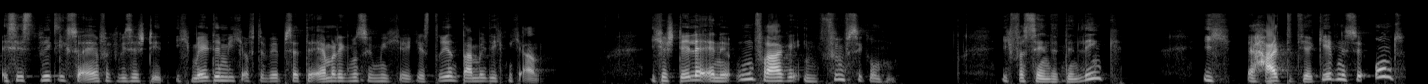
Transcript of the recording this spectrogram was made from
Es ist wirklich so einfach, wie es steht. Ich melde mich auf der Webseite, einmal muss ich mich registrieren, dann melde ich mich an. Ich erstelle eine Umfrage in 5 Sekunden. Ich versende den Link, ich erhalte die Ergebnisse und,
